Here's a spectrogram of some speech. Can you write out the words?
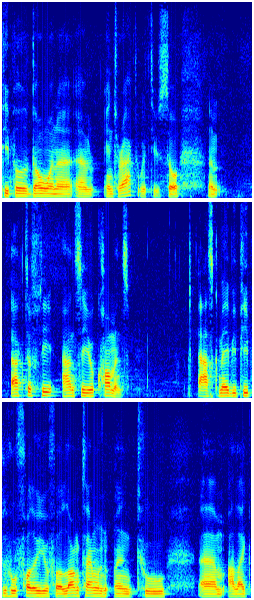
people don't want to um, interact with you. So um, actively answer your comments. Ask maybe people who follow you for a long time and, who um, are like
